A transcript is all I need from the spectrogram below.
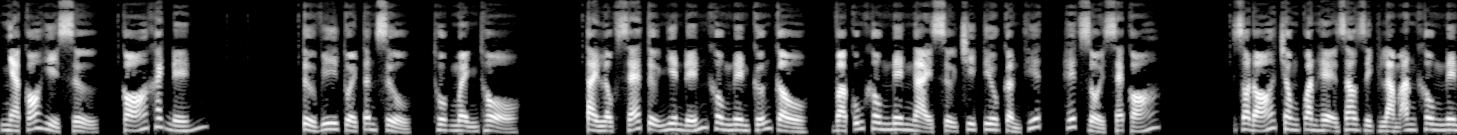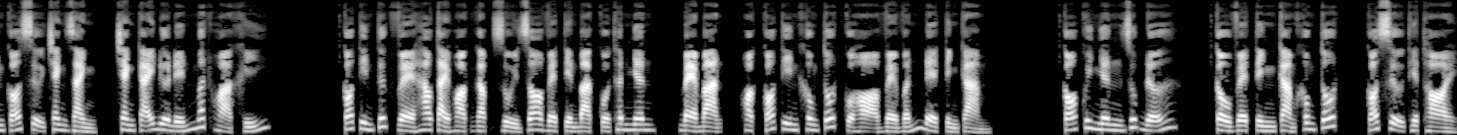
Nhà có hỷ sự, có khách đến. Tử vi tuổi tân sửu, thuộc mệnh thổ. Tài lộc sẽ tự nhiên đến không nên cưỡng cầu, và cũng không nên ngại sự chi tiêu cần thiết, hết rồi sẽ có. Do đó trong quan hệ giao dịch làm ăn không nên có sự tranh giành, tranh cãi đưa đến mất hòa khí. Có tin tức về hao tài hoặc gặp rủi ro về tiền bạc của thân nhân, bè bạn, hoặc có tin không tốt của họ về vấn đề tình cảm. Có quý nhân giúp đỡ. Cầu về tình cảm không tốt, có sự thiệt thòi.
